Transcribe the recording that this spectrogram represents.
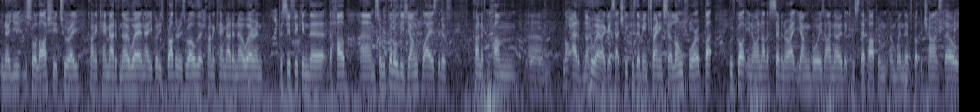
you know, you, you saw last year, Toure kind of came out of nowhere. Now you've got his brother as well that kind of came out of nowhere, and Pacifique in the, the hub. Um, so we've got all these young players that have kind of come um, not out of nowhere, I guess, actually, because they've been training so long for it. But we've got you know another seven or eight young boys I know that can step up, and, and when they've got the chance, they'll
